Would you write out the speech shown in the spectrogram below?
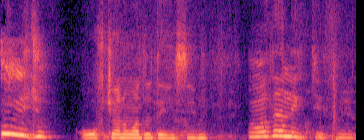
Anneciğim. Of canıma da değsin. Ama sen de gideceksin.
